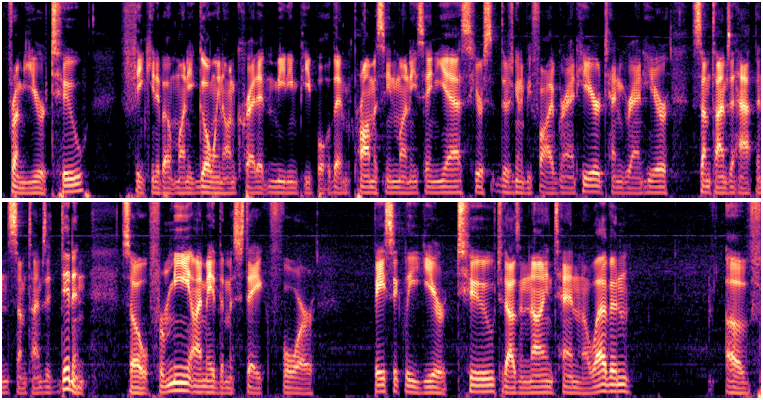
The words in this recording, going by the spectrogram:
from year two, thinking about money, going on credit, meeting people, then promising money, saying, Yes, here's there's gonna be five grand here, ten grand here. Sometimes it happens, sometimes it didn't. So for me, I made the mistake for basically year two, 2009, 10, and 11 of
